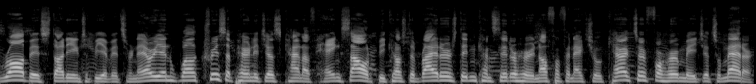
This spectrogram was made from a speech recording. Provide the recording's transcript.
Rob is studying to be a veterinarian, while Chris apparently just kind of hangs out because the writers didn't consider her enough of an actual character for her major to matter.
